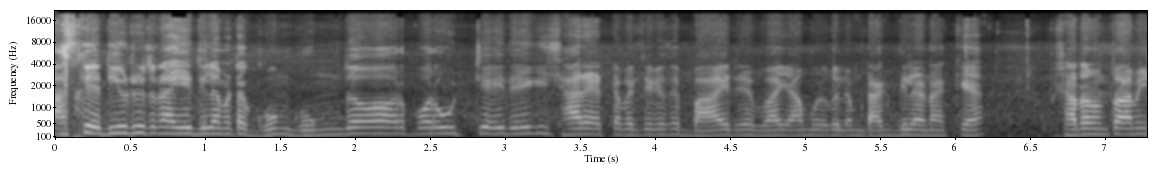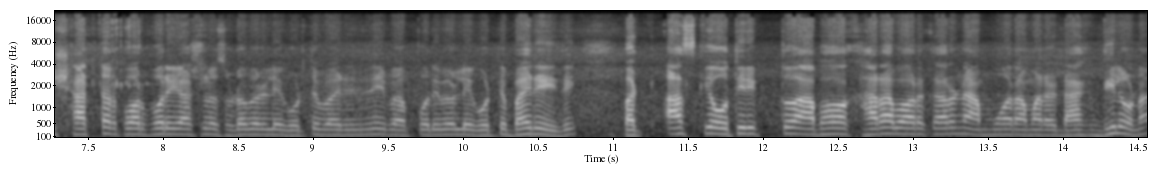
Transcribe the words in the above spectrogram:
আজকে ডিউটিতে না ইয়ে দিলাম একটা ঘুম ঘুম দেওয়ার পর উঠতে দেখি সাড়ে আটটা বাজে গেছে। বাইরে ভাই আমরা বললাম ডাক দিলে না কে? সাধারণত আমি সাতটার পর পরই আসলে ছোটোবেলা নিয়ে ঘুরতে বাইরে যাই বা পরিবার নিয়ে ঘুরতে বাইরে যাই। বাট আজকে অতিরিক্ত আবহাওয়া খারাপ হওয়ার কারণে আম্মু আর আমার ডাক দিল না।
